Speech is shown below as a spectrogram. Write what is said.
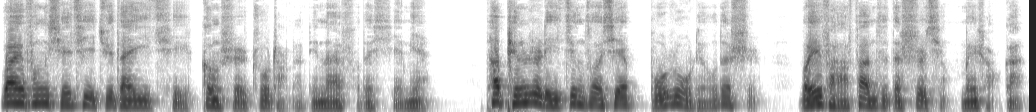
歪风邪气聚在一起，更是助长了林来福的邪念。他平日里净做些不入流的事，违法犯罪的事情没少干。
